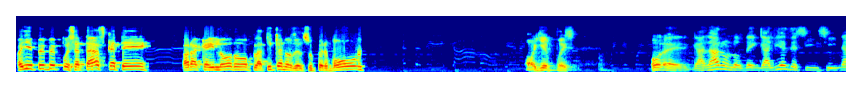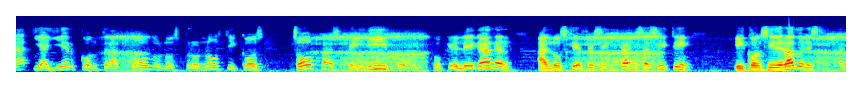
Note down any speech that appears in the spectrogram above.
Oye, Pepe, pues atáscate. Ahora que hay lodo, platícanos del Super Bowl. Oye, pues oh, eh, ganaron los bengalíes de Cincinnati ayer contra todos los pronósticos. Sopas, perico, mijo, que le ganan a los jefes en Kansas City y considerado el estadio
